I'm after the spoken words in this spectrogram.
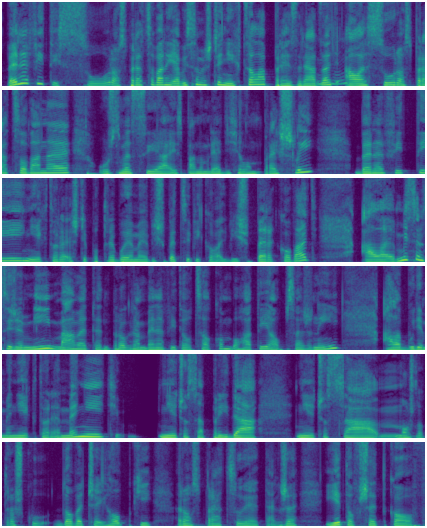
Benefity sú rozpracované, ja by som ešte nechcela prezrádzať, mm-hmm. ale sú rozpracované. Už sme si aj s pánom riaditeľom prešli benefity, niektoré ešte potrebujeme vyšpecifikovať, vyšperkovať, ale myslím si, že my máme ten program benefitov celkom bohatý a obsažný, ale budeme niektoré meniť, niečo sa pridá, niečo sa možno trošku do väčšej hĺbky rozpracuje, takže je to všetko v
